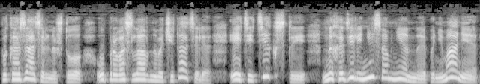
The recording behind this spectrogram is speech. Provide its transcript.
Показательно, что у православного читателя эти тексты находили несомненное понимание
